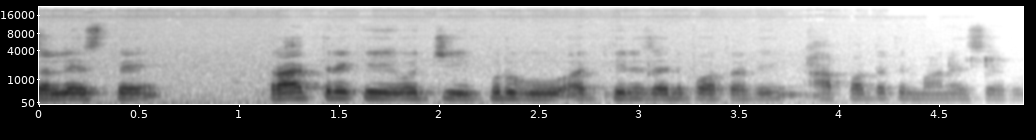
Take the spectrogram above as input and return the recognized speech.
చల్లేస్తే రాత్రికి వచ్చి పురుగు అది తిని చనిపోతుంది. ఆ పద్ధతి మానేశారు.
